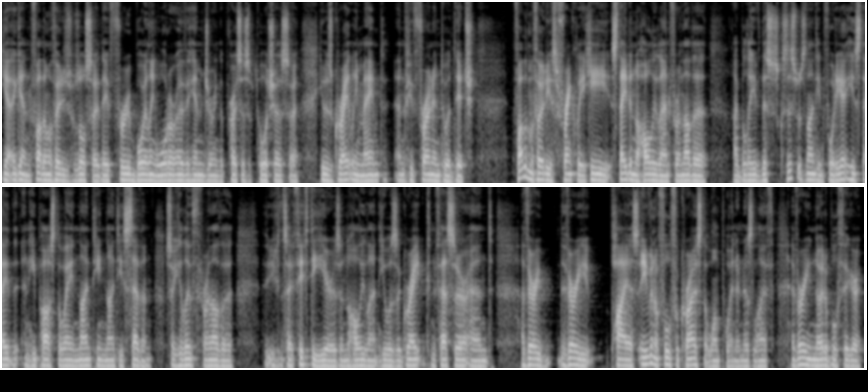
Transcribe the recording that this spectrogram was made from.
yeah, again, Father Methodius was also, they threw boiling water over him during the process of torture, so he was greatly maimed and he thrown into a ditch. Father Methodius, frankly, he stayed in the Holy Land for another, I believe this because this was 1948. He stayed and he passed away in 1997, so he lived for another, you can say, 50 years in the Holy Land. He was a great confessor and a very, a very pious, even a fool for Christ at one point in his life, a very notable figure,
